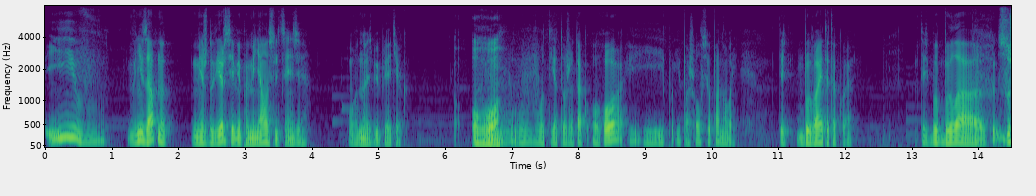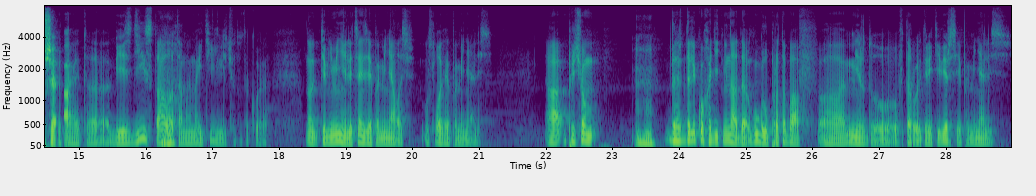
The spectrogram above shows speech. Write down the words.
и в, внезапно между версиями поменялась лицензия у одной из библиотек. Ого. Вот я тоже так, ого, и, и пошел все по новой. То есть бывает и такое. То есть была Слушай, а какая-то BSD, стала ага. там MIT или что-то такое. Но тем не менее лицензия поменялась, условия поменялись. А, причем угу. даже далеко ходить не надо. Google Protobuf а, между второй и третьей версией поменялись.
